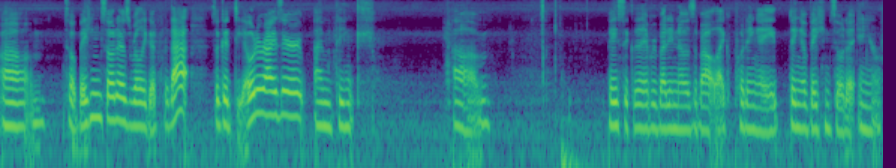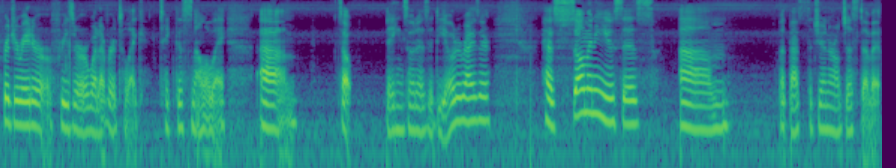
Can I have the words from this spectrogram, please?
Um, so baking soda is really good for that. It's a good deodorizer. I think um, basically everybody knows about like putting a thing of baking soda in your refrigerator or freezer or whatever to like take the smell away. Um, so baking soda is a deodorizer. Has so many uses, um, but that's the general gist of it.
